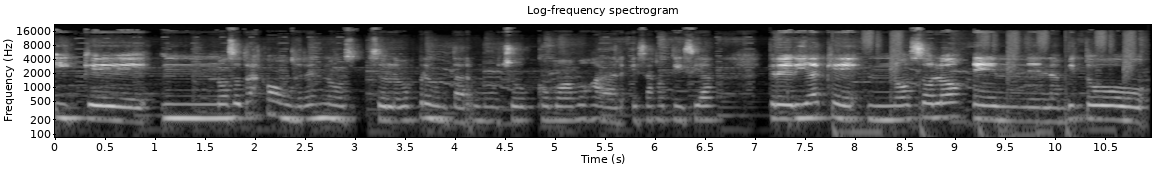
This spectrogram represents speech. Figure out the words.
y que nosotras como mujeres nos solemos preguntar mucho cómo vamos a dar esa noticia. Creería que no solo en el ámbito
